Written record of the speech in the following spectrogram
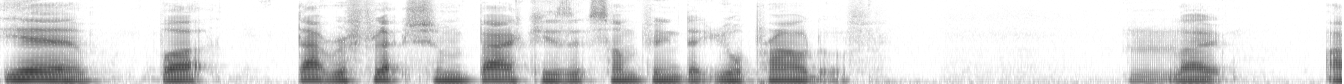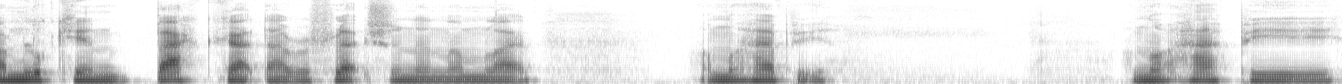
yeah, but that reflection back is it something that you're proud of? Mm. Like, I'm looking back at that reflection and I'm like, I'm not happy. I'm not happy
